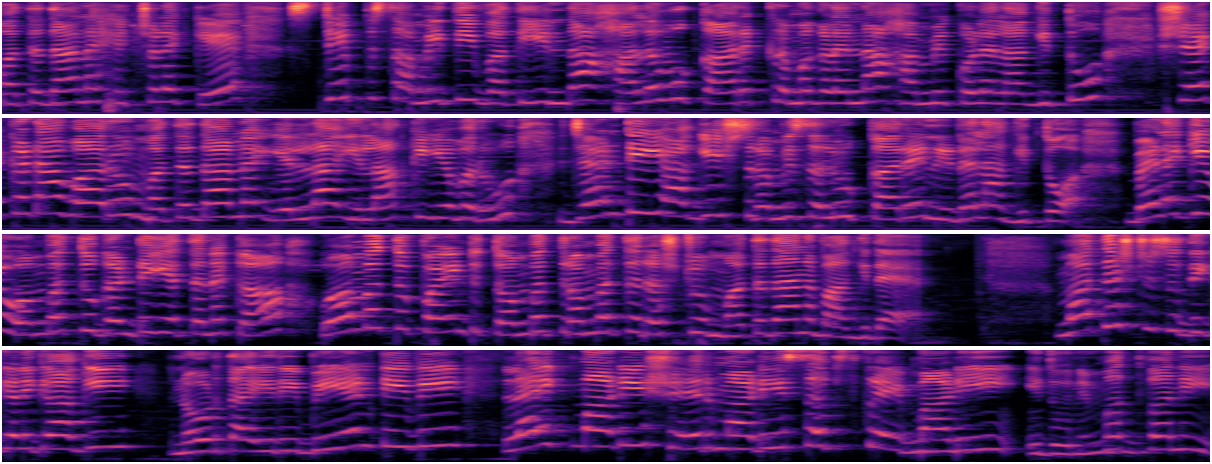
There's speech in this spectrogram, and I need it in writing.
ಮತದಾನ ಹೆಚ್ಚಳಕ್ಕೆ ಸ್ಟಿಪ್ ಸಮಿತಿ ವತಿಯಿಂದ ಹಲವು ಕಾರ್ಯಕ್ರಮಗಳನ್ನು ಹಮ್ಮಿಕೊಳ್ಳಲಾಗಿತ್ತು. ಶೇಕಡಾವಾರು ಮತದಾನ ಎಲ್ಲ ಇಲಾಖೆಯವರು ಜಂಟಿಯಾಗಿ ಶ್ರಮಿಸಲು ಕರೆ ನೀಡಲಾಗಿತ್ತು. ಬೆಳಗ್ಗೆ ಒಂಬತ್ತು ಗಂಟೆಯ ತನಕ ಒಂಬತ್ತು ಪಾಯಿಂಟ್ ತೊಂಬತ್ತೊಂಬತ್ತರಷ್ಟು ಮತದಾನವಾಗಿದೆ. ಮತ್ತಷ್ಟು ಸುದ್ದಿಗಳಿಗಾಗಿ ನೋಡ್ತಾ ಇರಿ ಬಿ ಎನ್ ಟಿವಿ ಲೈಕ್ ಮಾಡಿ ಶೇರ್ ಮಾಡಿ ಸಬ್ಸ್ಕ್ರೈಬ್ ಮಾಡಿ. ಇದು ನಿಮ್ಮ ಧ್ವನಿ.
